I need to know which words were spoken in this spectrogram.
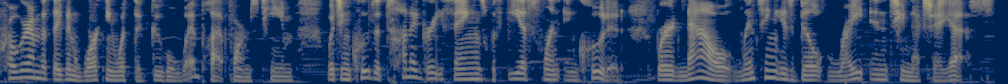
program that they've been working with the Google Web Platforms team, which includes a ton of great things with ESLint included, where now linting is built right into Next.js.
